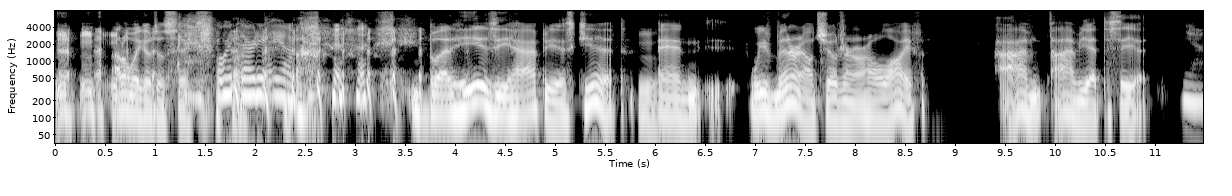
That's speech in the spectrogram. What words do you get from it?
I don't wake up till 6. 4:30 a.m. but he is the happiest kid. Mm. And we've been around children our whole life. I've, I have yet to see it. yeah.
